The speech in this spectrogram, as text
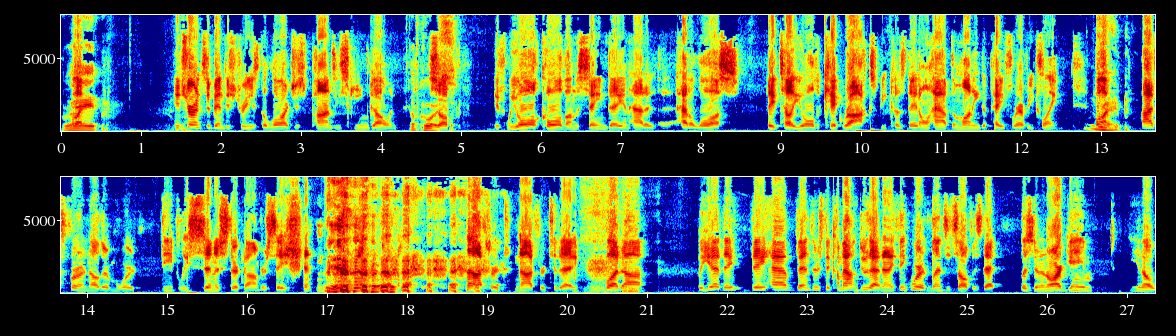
Right. Insurance of industry is the largest Ponzi scheme going. Of course. So if we all called on the same day and had a had a loss, they tell you all to kick rocks because they don't have the money to pay for every claim. But Right. that's for another more deeply sinister conversation. not for not for today. But uh, but yeah, they they have vendors that come out and do that, and I think where it lends itself is that listen, in our game, you know,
